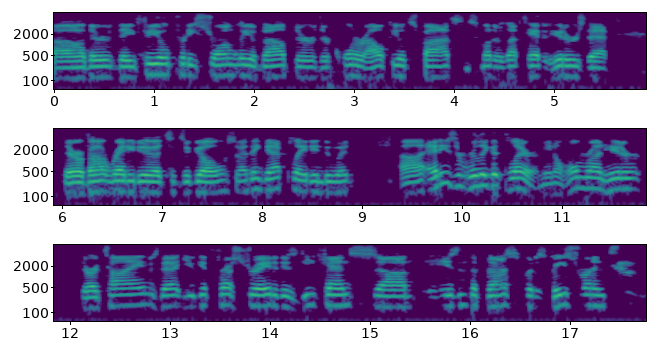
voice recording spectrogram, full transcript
Uh, they they feel pretty strongly about their their corner outfield spots and some other left-handed hitters that they're about ready to to, to go. So I think that played into it. Uh, Eddie's a really good player. I mean, a home run hitter. There are times that you get frustrated. His defense uh, isn't the best, but his base running too.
